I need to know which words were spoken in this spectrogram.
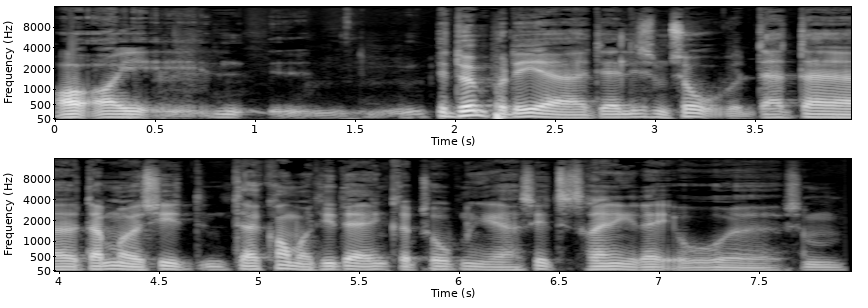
og, og bedømt på det, jeg, det jeg ligesom så, der, der, der må jeg sige, der kommer de der angrebsåbninger, jeg har set til træning i dag, jo, øh, som,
